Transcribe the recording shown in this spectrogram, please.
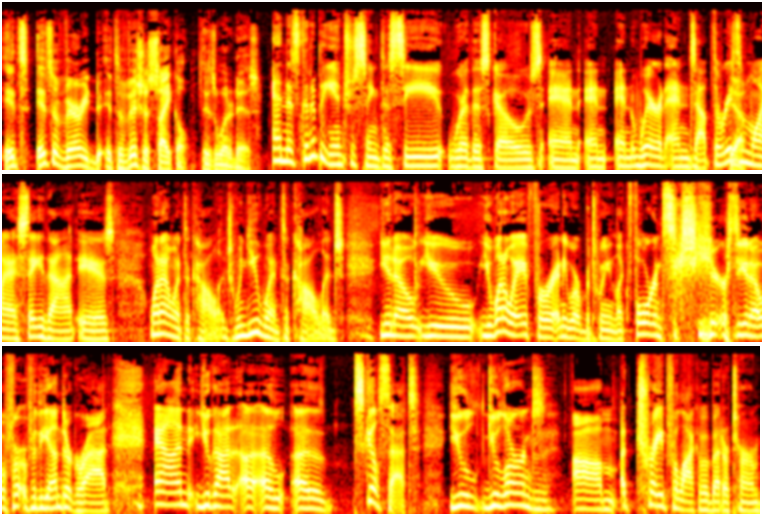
It's it's a very it's a vicious cycle, is what it is. And it's going to be interesting to see where this goes and, and, and where it ends up. The reason Yeah. why I say that is when I went to college, when you went to college, you know, you you went away for anywhere between like four and six years, you know, for, for the undergrad, and you got a, a, a skill set. You you learned um, a trade, for lack of a better term,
